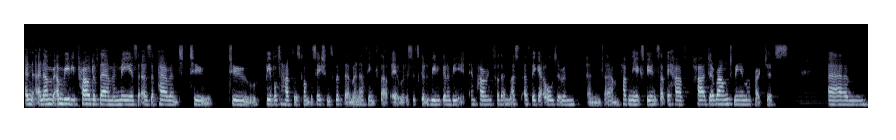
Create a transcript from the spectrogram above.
and and i'm i'm really proud of them and me as as a parent to to be able to have those conversations with them. And i think that it was it's going to really going to be empowering for them as as they get older and and um, having the experience that they have had around me in my practice. Um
